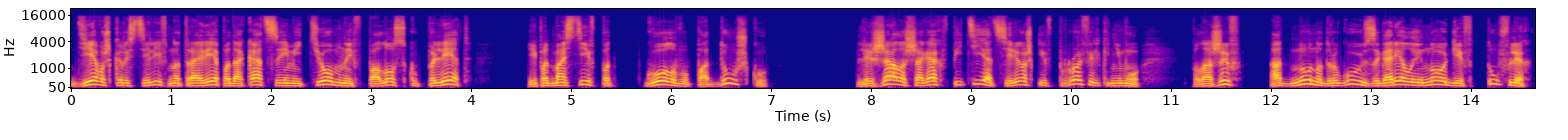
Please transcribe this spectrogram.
Девушка, расстелив на траве под акациями темный в полоску плед и подмастив под голову подушку, лежала в шагах в пяти от сережки в профиль к нему, положив одну на другую загорелые ноги в туфлях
